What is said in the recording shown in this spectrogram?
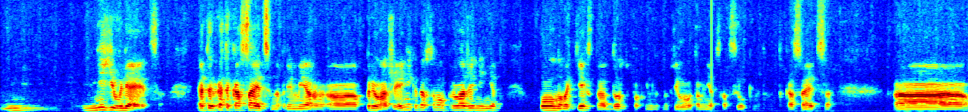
не является. Это, это касается, например, э, приложений, когда в самом приложении нет полного текста, а доступа к нему, например, там нет с отсылками. Это касается а,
